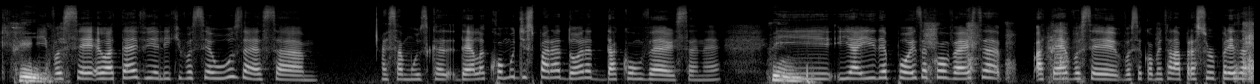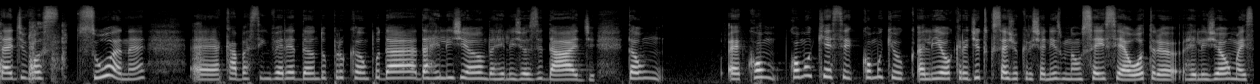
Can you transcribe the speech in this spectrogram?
Sim. E você. Eu até vi ali que você usa essa essa música dela como disparadora da conversa, né? Sim. E, e aí depois a conversa, até você você comenta lá, para surpresa até de você, sua, né? É, acaba se enveredando para o campo da, da religião, da religiosidade. Então, é, como, como que esse, como que o, ali eu acredito que seja o cristianismo, não sei se é outra religião, mas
